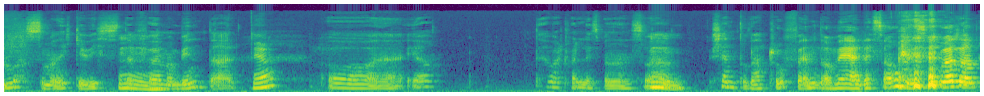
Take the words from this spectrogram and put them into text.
masse man ikke visste Mm. før man begynte her. Ja. Og eh, ja, det har vært veldig spennende. Så jeg Mm. kjente at jeg har truffet enda mer det samiske. Bare sånn,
